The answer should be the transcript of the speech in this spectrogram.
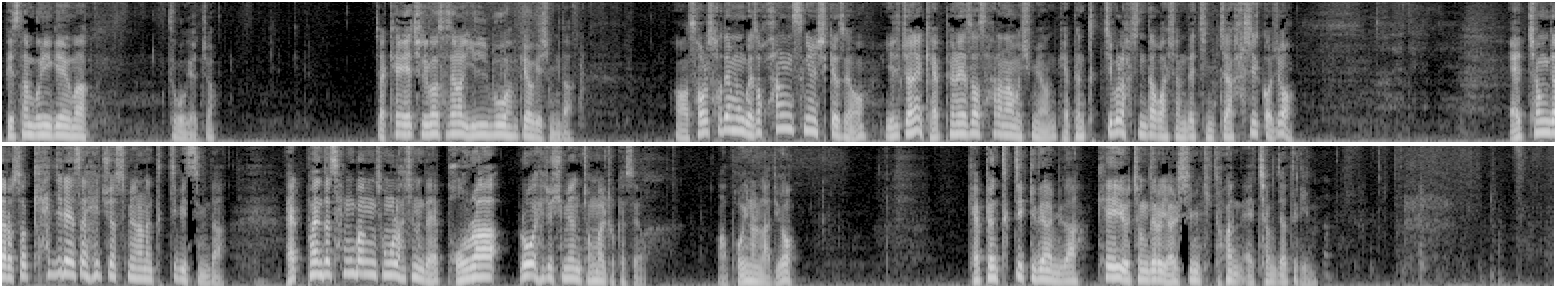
비슷한 분위기의 음악 두 곡이었죠. 자, K의 즐거운 사생활 일부 함께하고 계십니다. 어, 서울 서대문구에서 황승현 씨께서요. 일전에 개편에서 살아남으시면 개편 특집을 하신다고 하셨는데 진짜 하실 거죠? 애청자로서 캐질에서 해주셨으면 하는 특집이 있습니다. 100% 생방송을 하시는데 보라로 해주시면 정말 좋겠어요. 아, 보이는 라디오? 개편 특집 기대합니다. K 요청대로 열심히 기도한 애청자 드림.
